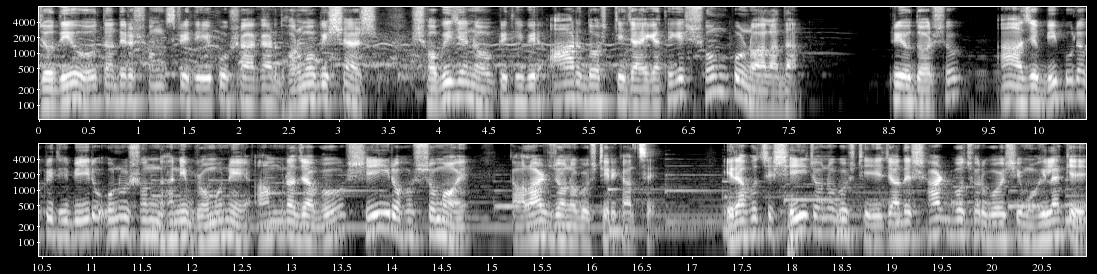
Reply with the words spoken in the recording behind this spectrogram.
যদিও তাদের সংস্কৃতি, পোশাক আর ধর্মবিশ্বাস সবই যেন পৃথিবীর আর দশটি জায়গা থেকে সম্পূর্ণ আলাদা। প্রিয় দর্শক, আজ বিপুলা পৃথিবীর অনুসন্ধানী ভ্রমণে আমরা যাব সেই রহস্যময় কালার জনগোষ্ঠীর কাছে। এরা হচ্ছে সেই জনগোষ্ঠী যাদের ষাট বছর বয়সী মহিলাকে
